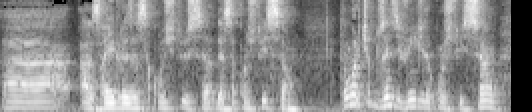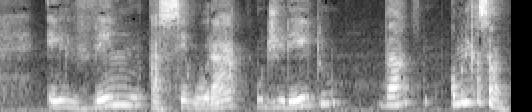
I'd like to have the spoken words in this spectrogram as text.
as regras dessa Constituição, dessa Constituição. Então, o artigo 220 da Constituição ele vem assegurar o direito da comunicação,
